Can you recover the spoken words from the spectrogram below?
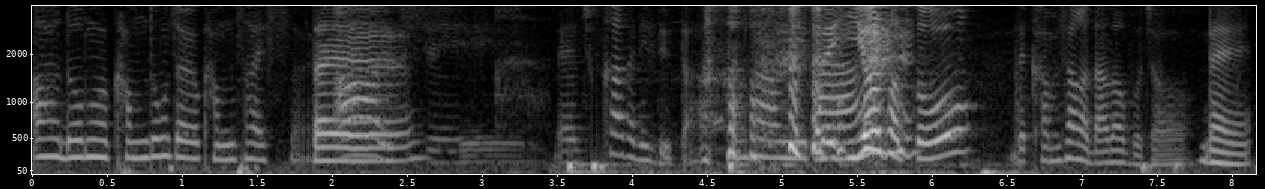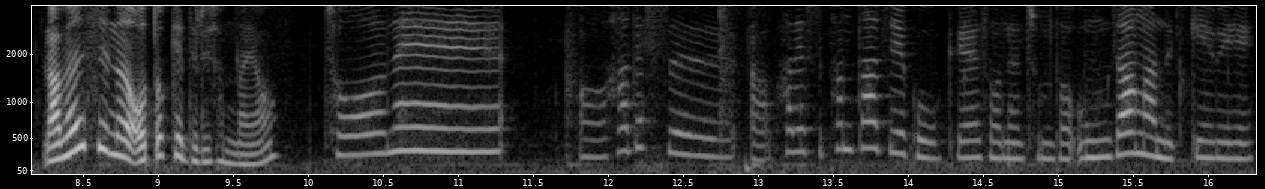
아 너무 감동적이고 감사했어요. 네. 아, 역시. 네, 축하드립니다. 감사합니다. 네, 이어서 또 네, 감상을 나눠보죠. 네. 라면 씨는 어떻게 들으셨나요? 전에 어, 하데스 아 하데스 판타지 곡에서는 좀 더 웅장한 느낌이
